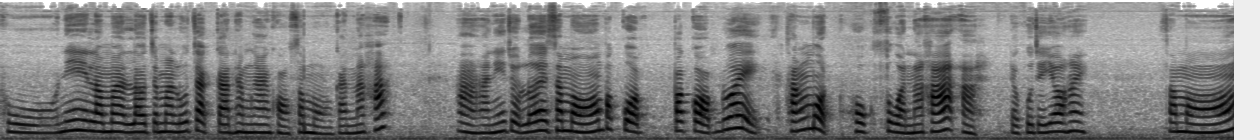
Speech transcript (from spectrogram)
โหนี่เรามาเราจะมารู้จักการทำงานของสมองกันนะคะ อะอันนี้จดเลยสมองประกอบประกอบด้วยทั้งหมด 6 ส่วนนะคะ อะ เดี๋ยวครูจะย่อให้ สมอง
